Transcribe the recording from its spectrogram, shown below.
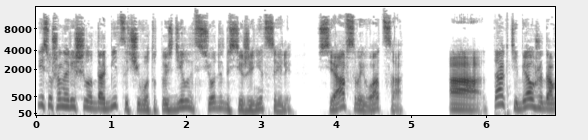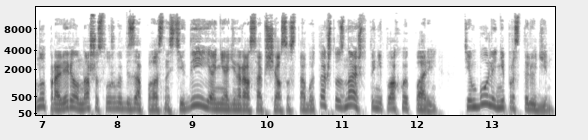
Если уж она решила добиться чего-то, то сделает все для достижения цели. Вся в своего отца. А так тебя уже давно проверила наша служба безопасности, да и я не один раз общался с тобой, так что знаю, что ты неплохой парень, тем более не простолюдин».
